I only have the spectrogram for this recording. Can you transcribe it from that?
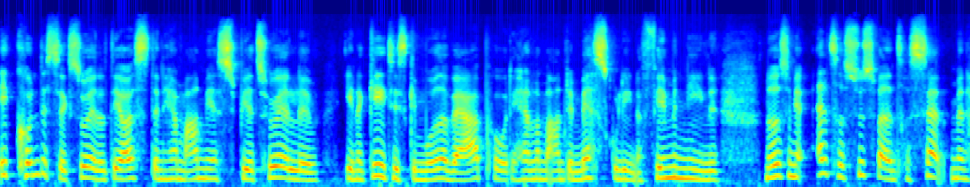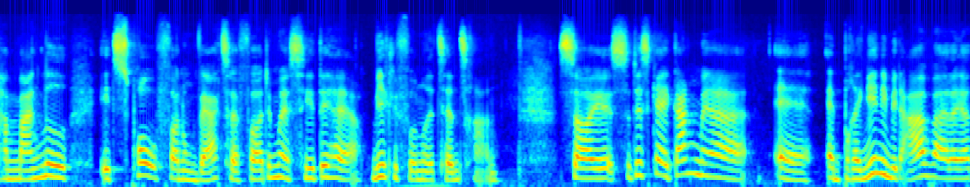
ikke kun det seksuelle, det er også den her meget mere spirituelle, energetiske måde at være på. Det handler meget om det maskuline og feminine. Noget, som jeg altid synes var interessant, men har manglet et sprog for nogle værktøjer for. Det må jeg sige, det har jeg virkelig fundet i tantraen. Så, øh, så det skal jeg i gang med at, at, at bringe ind i mit arbejde, jeg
